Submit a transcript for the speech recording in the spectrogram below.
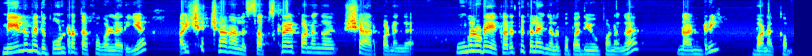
மேலும் இது போன்ற தகவல் அறிய ஐஷத் சேனலை சப்ஸ்கிரைப் பண்ணுங்க ஷேர் பண்ணுங்க. உங்களுடைய கருத்துக்களை எங்களுக்கு பதிவு பண்ணுங்க. நன்றி வணக்கம்.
